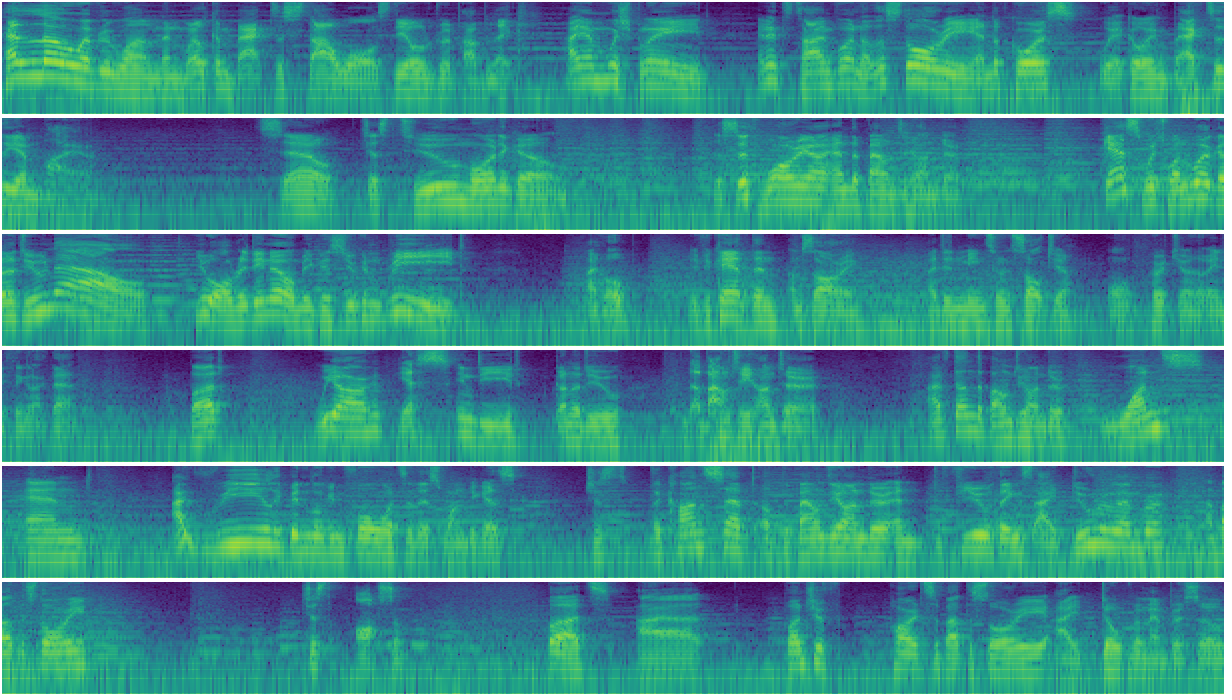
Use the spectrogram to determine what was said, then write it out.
Hello everyone and welcome back to Star Wars The Old Republic. I am Wishblade, and it's time for another story, and of course, we're going back to the Empire. So, just two more to go. The Sith Warrior and the Bounty Hunter. Guess which one we're gonna do now! You already know because you can read. I hope. If you can't then, I'm sorry. I didn't mean to insult you, or hurt you or anything like that. But, we are, yes indeed, gonna do the Bounty Hunter. I've done the Bounty Hunter once, and I've really been looking forward to this one because just the concept of the Bounty Hunter and the few things I do remember about the story, just awesome. But a bunch of parts about the story I don't remember, so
